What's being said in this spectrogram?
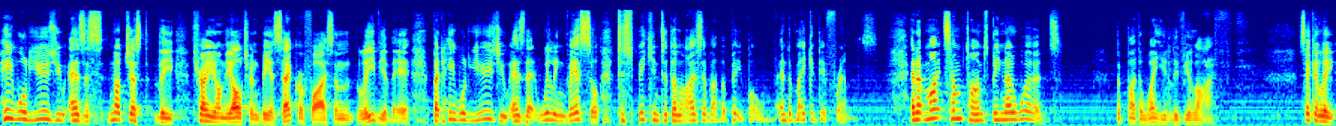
He will use you as a, not just the throw you on the altar and be a sacrifice and leave you there, but He will use you as that willing vessel to speak into the lives of other people and to make a difference. And it might sometimes be no words, but by the way you live your life. Secondly,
